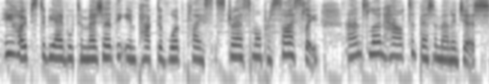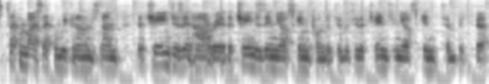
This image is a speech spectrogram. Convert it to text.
he hopes to be able to measure the impact of workplace stress more precisely and learn how to better manage it. Second by second, we can understand the changes in heart rate, the changes in your skin conductivity, the change in your skin temperature.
